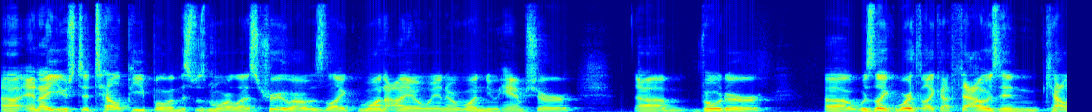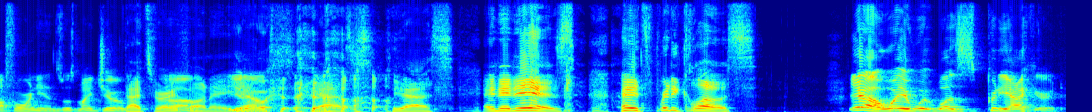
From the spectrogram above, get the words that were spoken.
Uh, and I used to tell people, and this was more or less true. I was like one Iowan or one New Hampshire um, voter uh, was like worth like a thousand Californians. Was my joke. that's very Um, funny You yes know, yes yes and it is it's pretty close Yeah, it was pretty accurate.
